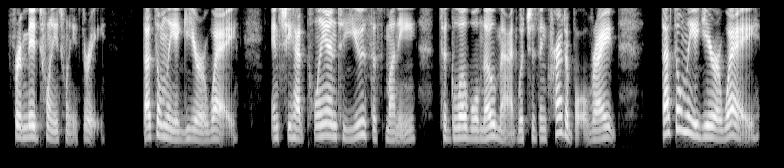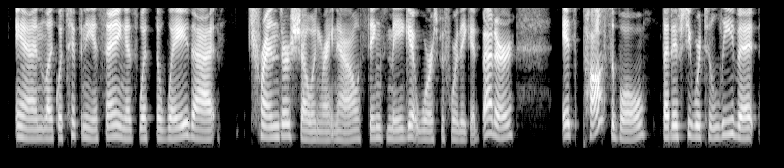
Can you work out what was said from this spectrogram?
for mid 2023. That's only a year away. And she had planned to use this money to global nomad, which is incredible, right? That's only a year away. And like what Tiffany is saying is with the way that trends are showing right now, things may get worse before they get better. It's possible that if she were to leave it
